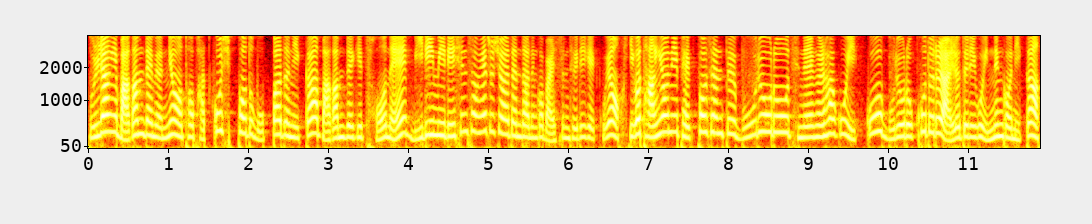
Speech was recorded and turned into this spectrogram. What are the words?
물량이 마감되면요. 더 받고 싶어도 못 받으니까 마감되기 전에 미리미리 신청해 주셔야 된다는 거 말씀드리겠고요. 이거 당연히 100% 무료로 진행을 하고 있고 무료로 코드를 알려드리고 있는 거니까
